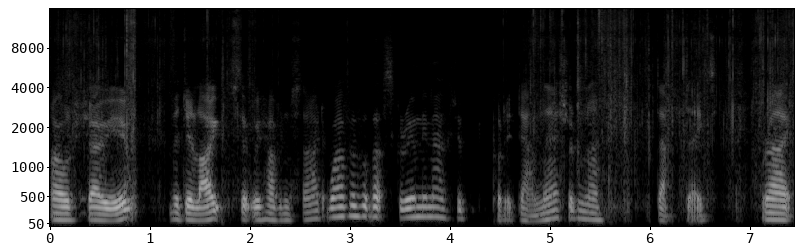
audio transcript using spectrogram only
I'll show you the delights that we have inside. Why have I put that screw in my mouth? Should put it down there, shouldn't I? Daft date. Right,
